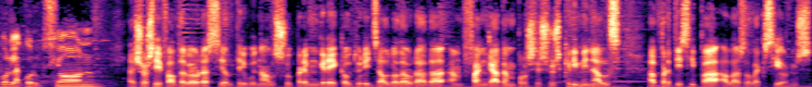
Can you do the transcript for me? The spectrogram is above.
por la corrupción, això sí, falta veure si el Tribunal Suprem grec autoritza Alba Daurada enfangada en processos criminals a participar a les eleccions.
